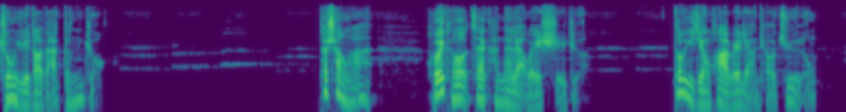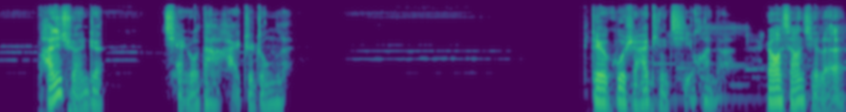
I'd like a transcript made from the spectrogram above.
终于到达登州。他上了岸，回头再看那两位使者。都已经化为两条巨龙，盘旋着，潜入大海之中了。这个故事还挺奇幻的，让我想起了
